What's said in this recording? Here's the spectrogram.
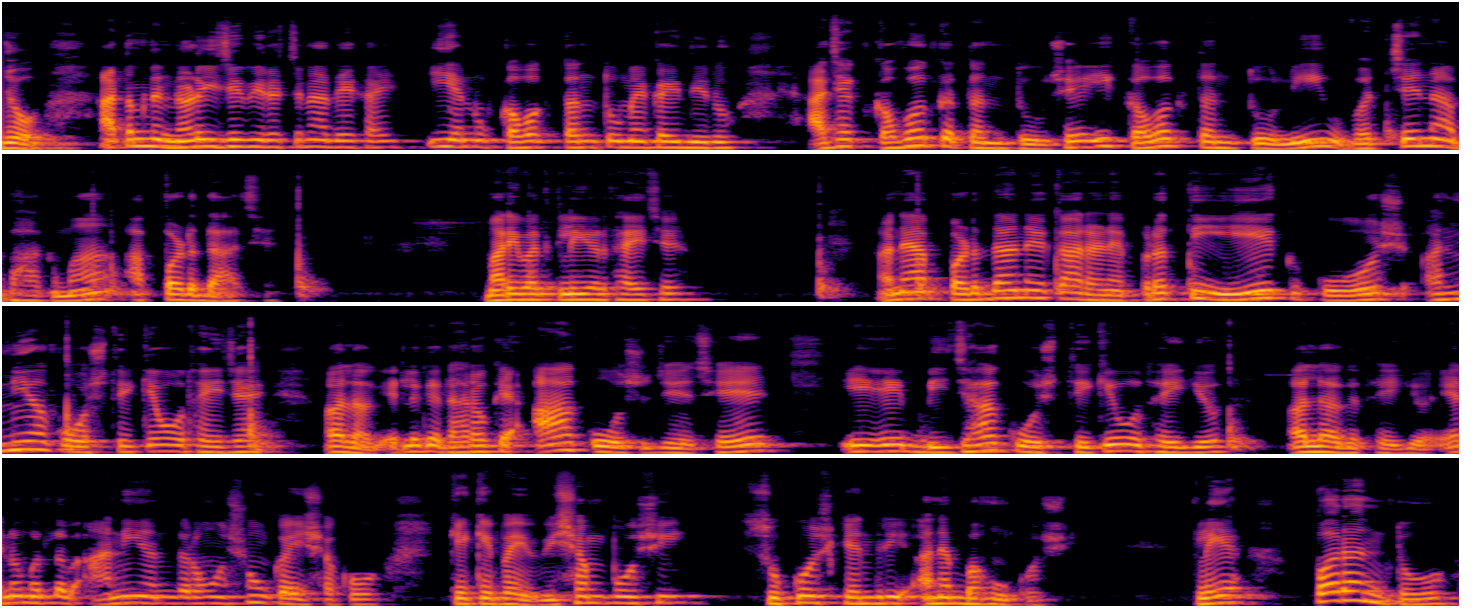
જો, આ તમને નળી જેવી રચના દેખાય. એ એનું કવક તંતુ મેં કહી દીધું. આ જે કવક તંતુ છે એ કવક તંતુની વચ્ચેના ભાગમાં આ પડદા છે. મારી વાત ક્લિયર થાય છે? અને આ પડદાને કારણે પ્રતિ એક કોષ અન્ય કોષથી કેવો થઈ જાય? અલગ. એટલે કે ધારો કે આ કોષ જે છે, એ બીજા કોષથી કેવો થઈ ગયો? અલગ થઈ ગયો. એનો મતલબ આની અંદર હું શું કહી શકું? કે કે ભાઈ વિષમપોષી સુકોષ કેન્દ્રી અને બહુકોષી. ક્લિયર પરંતુ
